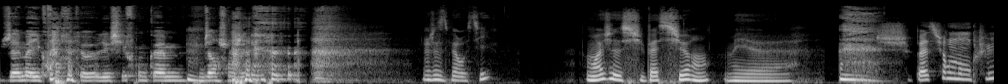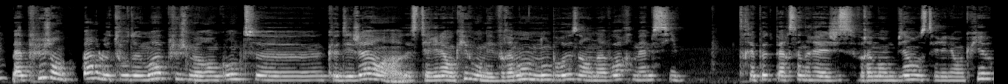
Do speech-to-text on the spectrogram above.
j'aime à y croire que les chiffres ont quand même bien changé. J'espère aussi. Moi, je suis pas sûre, hein, mais euh, Je suis pas sûre non plus. Bah, plus j'en parle autour de moi, plus je me rends compte euh, que déjà, en- stérilet en cuivre, on est vraiment nombreuses à en avoir, même si très peu de personnes réagissent vraiment bien au stérilet en cuivre.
